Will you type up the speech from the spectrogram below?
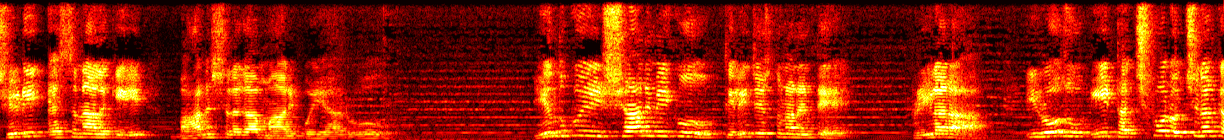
చెడి వ్యసనాలకి బానిసలుగా మారిపోయారు. ఎందుకు ఈ విషయాన్ని మీకు తెలియజేస్తున్నానంటే ప్రియులారా ఈరోజు ఈ టచ్ ఫోన్ వచ్చినాక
